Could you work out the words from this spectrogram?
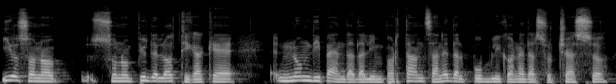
io sono, sono più dell'ottica che non dipenda dall'importanza né dal pubblico né dal successo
